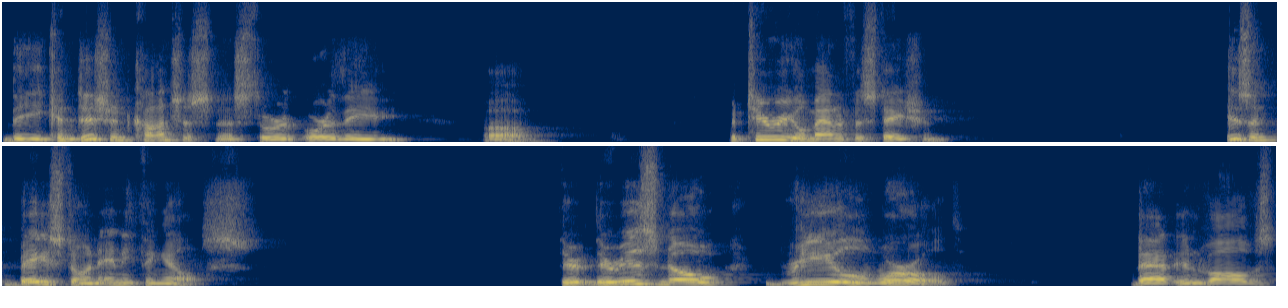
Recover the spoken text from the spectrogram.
the conditioned consciousness or, or the uh, material manifestation isn't based on anything else. There, there is no real world that involves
